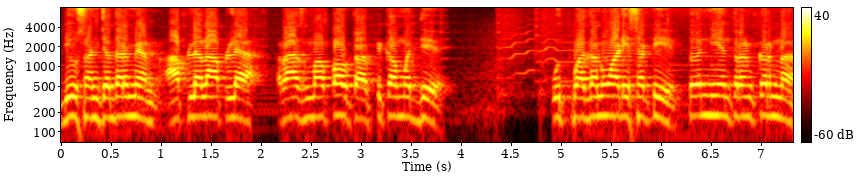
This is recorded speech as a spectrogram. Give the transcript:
दिवसांच्या दरम्यान आपल्याला आपल्या राजमा पावटा पिकामध्ये उत्पादन वाढीसाठी तण नियंत्रण करणं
